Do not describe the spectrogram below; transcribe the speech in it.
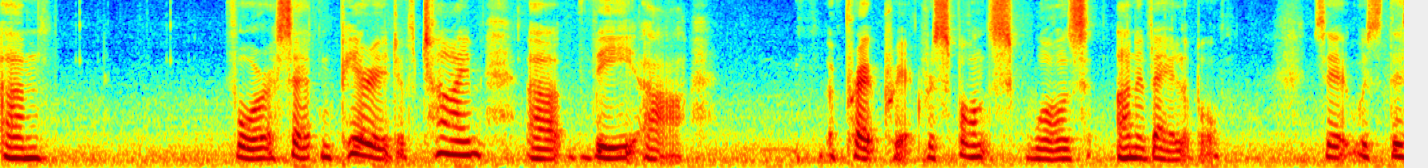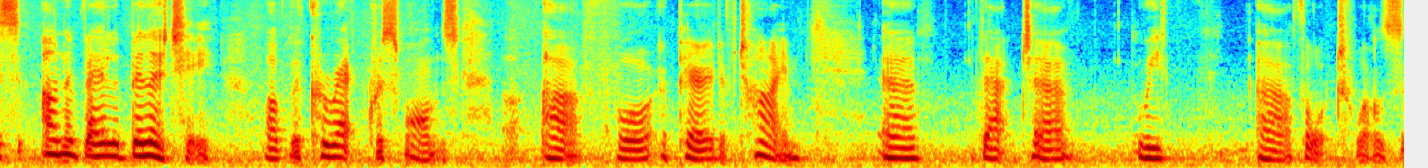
um, for a certain period of time, uh, the uh, appropriate response was unavailable. So it was this unavailability of the correct response uh, for a period of time uh, that we thought was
